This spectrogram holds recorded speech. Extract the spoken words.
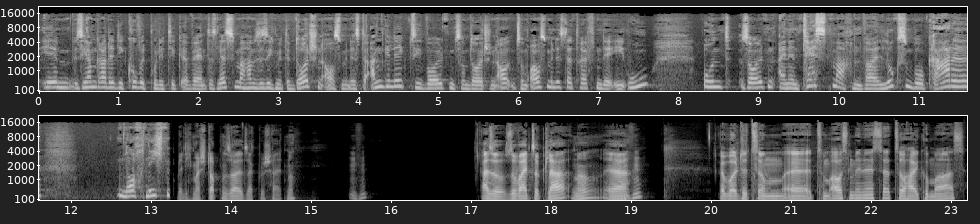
Sie haben gerade die Covid-Politik erwähnt. Das letzte Mal haben Sie sich mit dem deutschen Außenminister angelegt. Sie wollten zum deutschen Au zum Außenministertreffen der EU und sollten einen Test machen, weil Luxemburg gerade noch nicht Wenn ich mal stoppen soll, sag Bescheid, ne? Mhm. Also, soweit so klar, ne? Ja. Mhm. Er wollte zum, äh, zum Außenminister, zu Heiko Maas,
